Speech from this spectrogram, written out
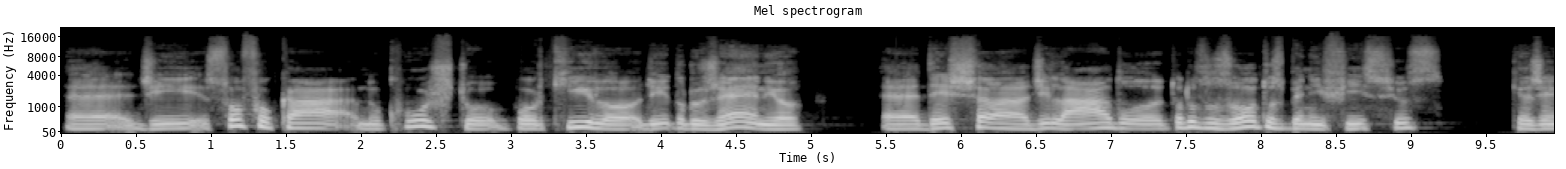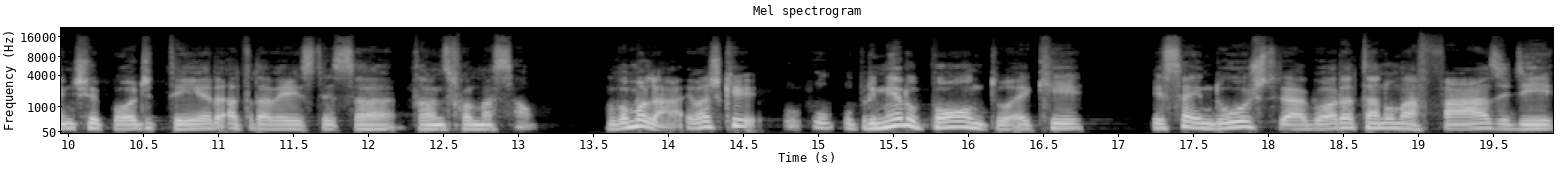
É, de só focar no custo por quilo de hidrogênio é, deixa de lado todos os outros benefícios que a gente pode ter através dessa transformação. Vamos lá. Eu acho que o, o primeiro ponto é que essa indústria agora está numa fase de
